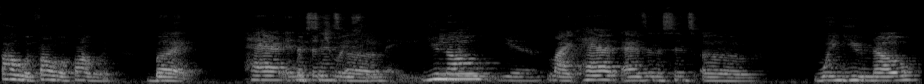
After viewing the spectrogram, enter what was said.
follow it, follow it, follow it, but had in With a sense of you he know, knew, yeah, like had as in a sense of when you know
